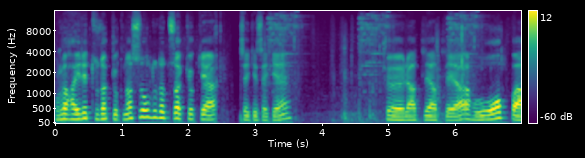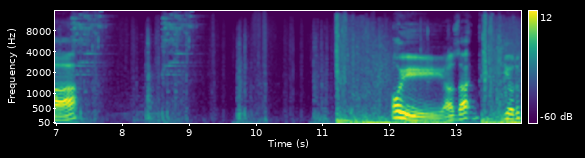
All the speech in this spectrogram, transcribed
Burada hayret tuzak yok. Nasıl oldu da tuzak yok ya? Seke seke. Şöyle atlaya atlaya. Hoppa. Oy. Az daha gidiyorduk.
